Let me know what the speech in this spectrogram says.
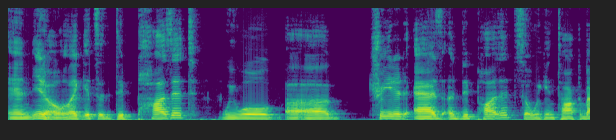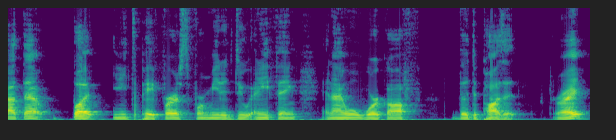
and you know, like it's a deposit, we will uh, uh treat it as a deposit. So we can talk about that but you need to pay first for me to do anything and I will work off the deposit, right?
